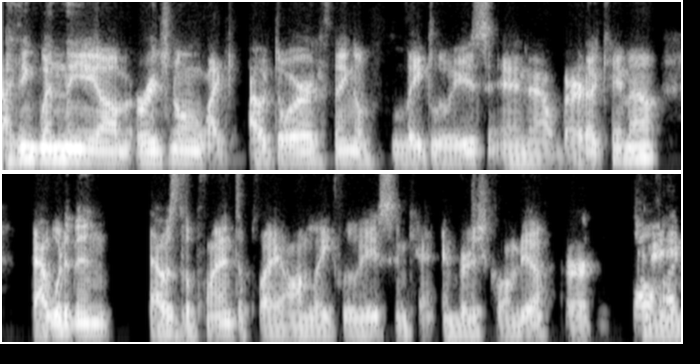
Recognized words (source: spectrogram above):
I think when the um, original like outdoor thing of Lake Louise in Alberta came out, that would have been that was the plan to play on Lake Louise in, in British Columbia or so Canadian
